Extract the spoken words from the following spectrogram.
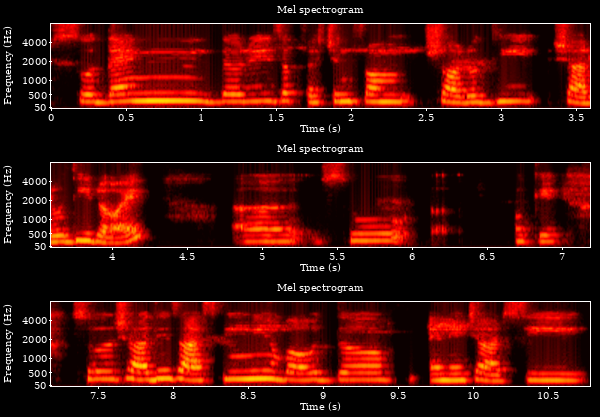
so then there is a question from Sharodhi, Sharodhi Roy. Uh, so, okay. So Shadi is asking me about the NHRC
